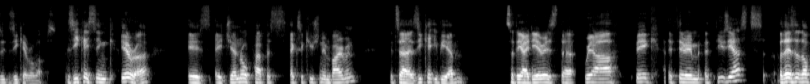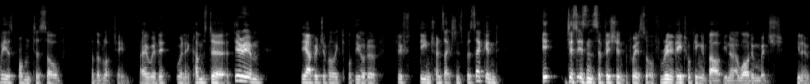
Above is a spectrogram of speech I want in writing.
ZK rollups. ZK Sync Era is a general purpose execution environment. It's a ZK EVM. So the idea is that we are big Ethereum enthusiasts, but there's an obvious problem to solve for the blockchain. Right? When it when it comes to Ethereum, the average of like of the order of 15 transactions per second, it just isn't sufficient if we're sort of really talking about, you know, a world in which, you know,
